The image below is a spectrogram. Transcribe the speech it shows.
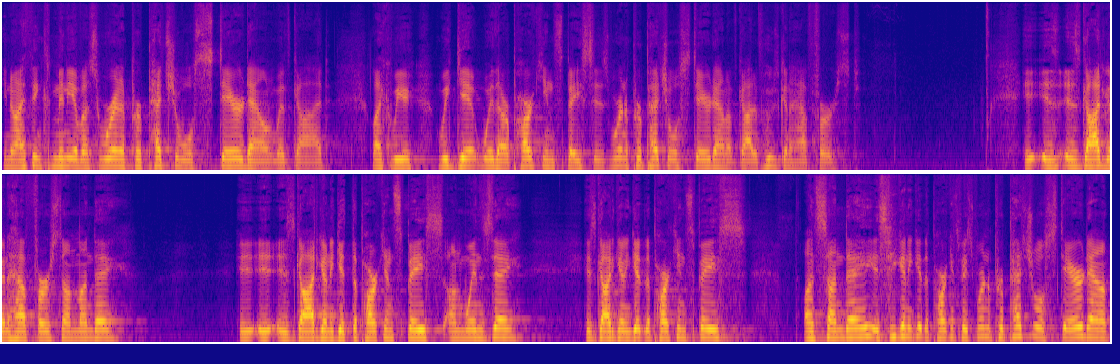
You know, I think many of us, we're in a perpetual stare down with God, like we, we get with our parking spaces. We're in a perpetual stare down of God of who's going to have first. Is, is God going to have first on Monday? Is God going to get the parking space on Wednesday? Is God going to get the parking space on Sunday? Is he going to get the parking space? We're in a perpetual stare down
